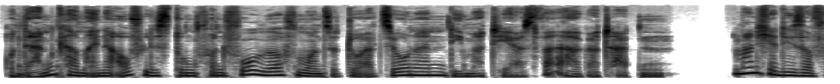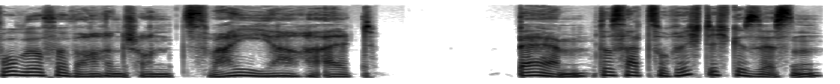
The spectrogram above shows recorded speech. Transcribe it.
Und dann kam eine Auflistung von Vorwürfen und Situationen, die Matthias verärgert hatten. Manche dieser Vorwürfe waren schon zwei Jahre alt. Bam, das hat so richtig gesessen.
